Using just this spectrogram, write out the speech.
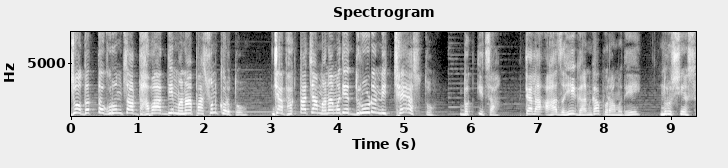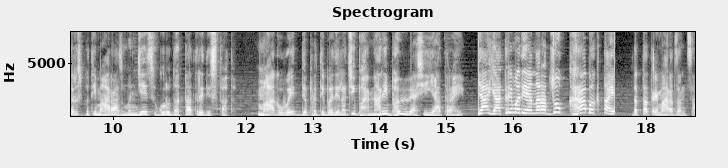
जो दत्तगुरूंचा धावा अगदी मनापासून करतो ज्या भक्ताच्या मनामध्ये दृढ निश्चय असतो भक्तीचा त्याला आजही गाणगापुरामध्ये नृसिंह सरस्वती महाराज म्हणजेच गुरु दत्तात्रय दिसतात. माग वैद्य प्रतिपदेला जी भरणारी भव्य अशी यात्रा आहे. या यात्रेमध्ये येणारा जो खरा भक्त आहे दत्तात्रय महाराजांचा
